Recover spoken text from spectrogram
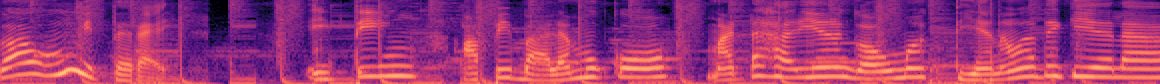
ගවුන් විතරයි. ඉතිං අපි බලමුකෝ මට හරියන ගෞමක් තියෙනවද කියලා.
